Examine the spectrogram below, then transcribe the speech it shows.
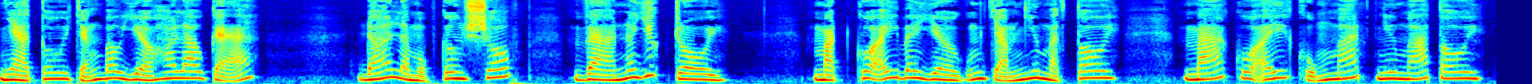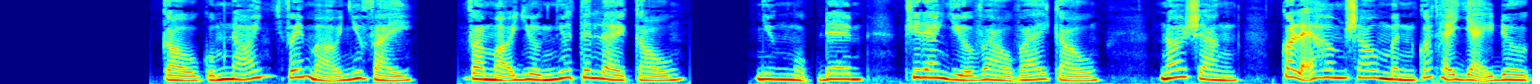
Nhà tôi chẳng bao giờ ho lao cả. Đó là một cơn sốt và nó dứt rồi. Mạch cô ấy bây giờ cũng chậm như mạch tôi, má cô ấy cũng mát như má tôi. Cậu cũng nói với mợ như vậy, và mợ dường như tin lời cậu. Nhưng một đêm, khi đang dựa vào vai cậu, nói rằng có lẽ hôm sau mình có thể dậy được,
